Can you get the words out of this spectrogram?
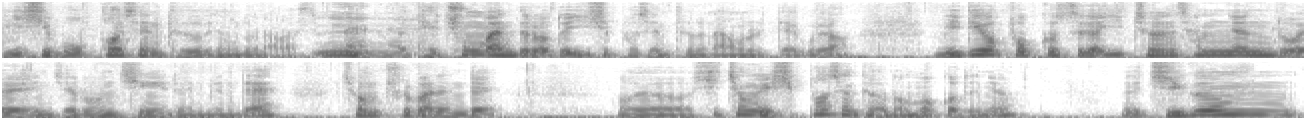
25% 정도 나왔습니다. 네네. 그러니까 대충 만들어도 20% 나올 때고요. 미디어 포커스가 2003년도에 이제 론칭이 됐는데 처음 출발했는데 어, 시청률이 10%가 넘었거든요. 지금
